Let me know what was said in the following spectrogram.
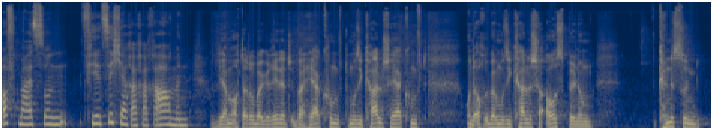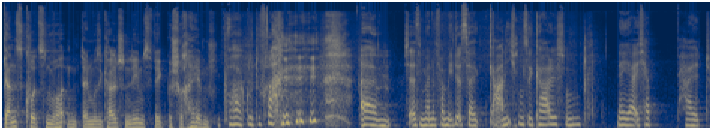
oftmals so ein viel sichererer Rahmen. Wir haben auch darüber geredet, über Herkunft, musikalische Herkunft und auch über musikalische Ausbildung. Könntest du in ganz kurzen Worten deinen musikalischen Lebensweg beschreiben? Boah, gute Frage. ähm, also meine Familie ist halt gar nicht musikalisch. Und, naja, ich habe halt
